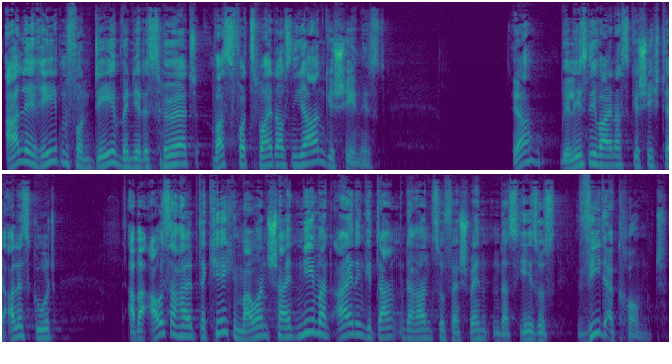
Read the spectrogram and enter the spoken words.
Alle reden von dem, wenn ihr das hört, was vor 2000 Jahren geschehen ist. Ja, wir lesen die Weihnachtsgeschichte, alles gut. Aber außerhalb der Kirchenmauern scheint niemand einen Gedanken daran zu verschwenden, dass Jesus wiederkommt.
